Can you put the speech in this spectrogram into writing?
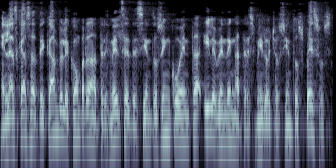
En las casas de cambio le compran a 3.750 y le venden a 3.800 pesos.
